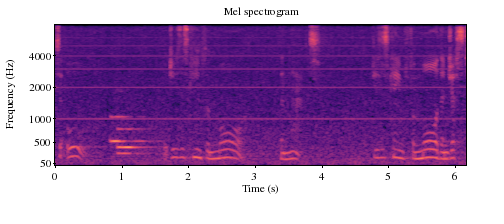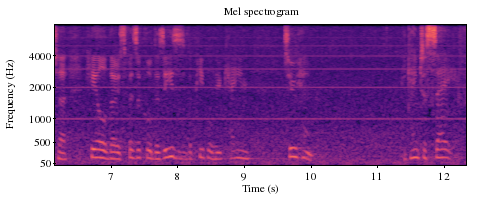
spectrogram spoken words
to all. But Jesus came for more than that. Jesus came for more than just to heal those physical diseases of the people who came to him. He came to save.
